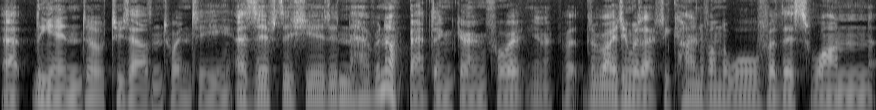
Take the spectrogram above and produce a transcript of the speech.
at the end of 2020, as if this year didn't have enough bad things going for it, you know. But the writing was actually kind of on the wall for this one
